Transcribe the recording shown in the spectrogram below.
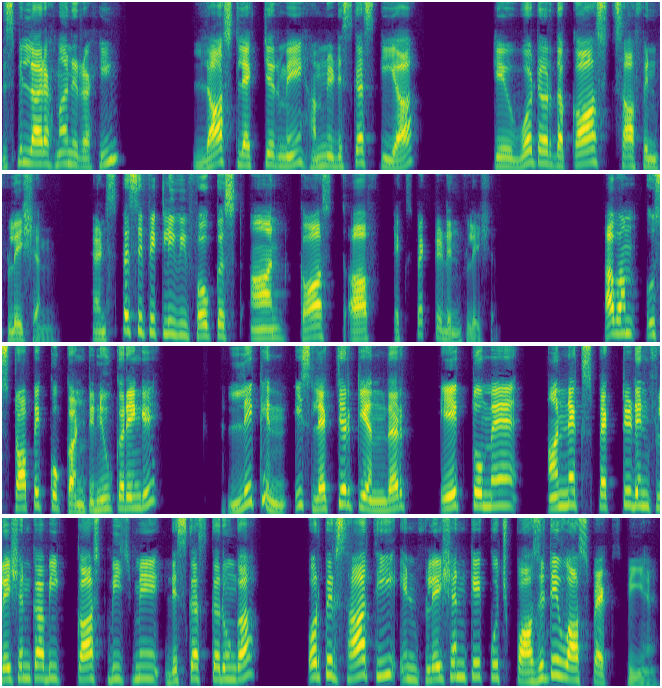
बिस्मिल्लाहिर्रहमानिर्रहीम। लास्ट लेक्चर में हमने डिस्कस किया कि what are the costs of inflation and specifically we focused on cost of expected inflation अब हम उस टॉपिक को कंटिन्यू करेंगे, लेकिन इस लेक्चर के अंदर एक तो मैं अनएक्सपेक्टेड इन्फ्लेशन का भी कॉस्ट बीच में डिस्कस करूँगा और फिर साथ ही इन्फ्लेशन के कुछ पॉजिटिव एस्पेक्ट्स भी हैं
